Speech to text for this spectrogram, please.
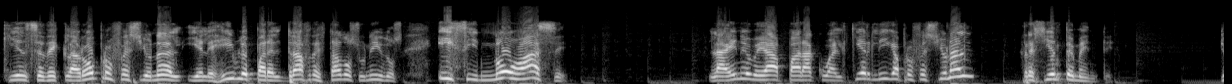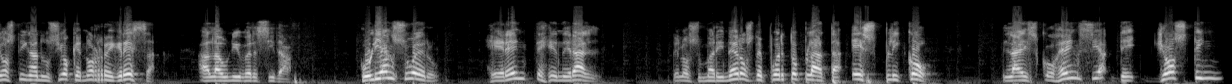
quien se declaró profesional y elegible para el draft de Estados Unidos. Y si no hace la NBA para cualquier liga profesional recientemente. Justin anunció que no regresa a la universidad. Julián Suero, gerente general de los Marineros de Puerto Plata, explicó la escogencia de Justin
